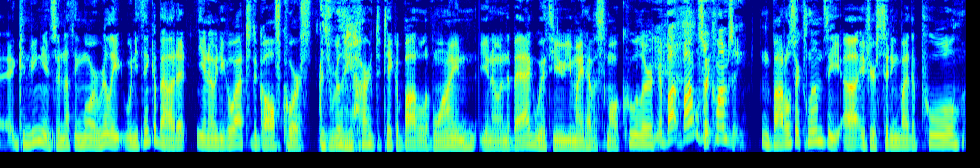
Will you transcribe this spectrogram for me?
uh, convenience, and nothing more. Really, when you think about it, you know, when you go out to the golf course, it's really hard to take a bottle of wine, you know, in the bag with you. You might have a small cooler. Yeah, bo- bottles are clumsy. Bottles are clumsy. Uh, if you're sitting by the pool,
